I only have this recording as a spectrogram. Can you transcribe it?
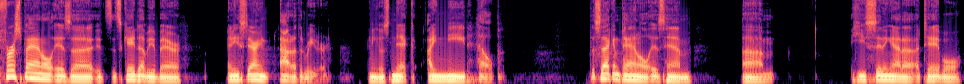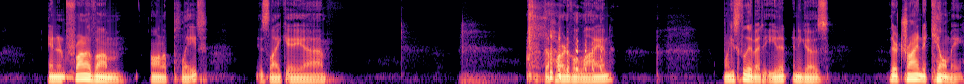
first panel is uh, it's it's KW Bear, and he's staring out at the reader, and he goes, "Nick, I need help." The second panel is him. Um, he's sitting at a, a table, and in front of him on a plate is like a uh, the heart of a lion. Like he's clearly about to eat it, and he goes, "They're trying to kill me."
